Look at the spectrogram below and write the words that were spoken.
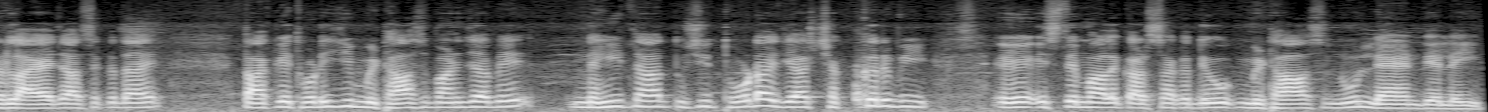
ਰਲਾਇਆ ਜਾ ਸਕਦਾ ਹੈ। ਤਾਂ ਕਿ ਥੋੜੀ ਜਿਹੀ ਮਿਠਾਸ ਬਣ ਜਾਵੇ। ਨਹੀਂ ਤਾਂ ਤੁਸੀਂ ਥੋੜਾ ਜਿਹਾ ਸ਼ੱਕਰ ਵੀ ਇਸਤੇਮਾਲ ਕਰ ਸਕਦੇ ਹੋ ਮਿਠਾਸ ਨੂੰ ਲੈਣ ਦੇ ਲਈ।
